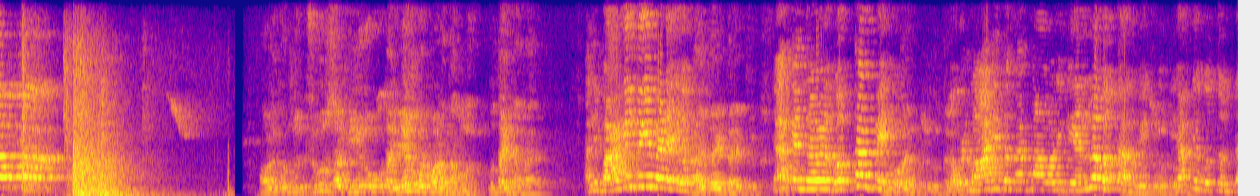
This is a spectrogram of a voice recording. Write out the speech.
ಅಮ್ಮ ಅವಳಿಗೊಂದು ಚೂರು ಸಹ ನೀರು ಊಟ ಏನ್ ಕೊಡ್ಬಾರ್ದು ಅಮ್ಮ ಗೊತ್ತಾಯ್ತಲ್ಲ ಅಲ್ಲಿ ಬಾಗಿಲು ತೆಗಿಬೇಡ ಇವತ್ತು ಯಾಕೆಂದ್ರೆ ಅವಳು ಗೊತ್ತಾಗ್ಬೇಕು. ಅವಳು ಮಾಡಿದ ಕರ್ಮ ಅವಳಿಗೆ ಎಲ್ಲ ಗೊತ್ತಾಗ್ಬೇಕು ಯಾಕೆ ಗೊತ್ತುಂಟ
